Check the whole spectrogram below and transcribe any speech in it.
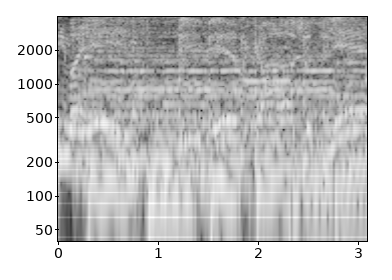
любви моей тебе скажет лето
